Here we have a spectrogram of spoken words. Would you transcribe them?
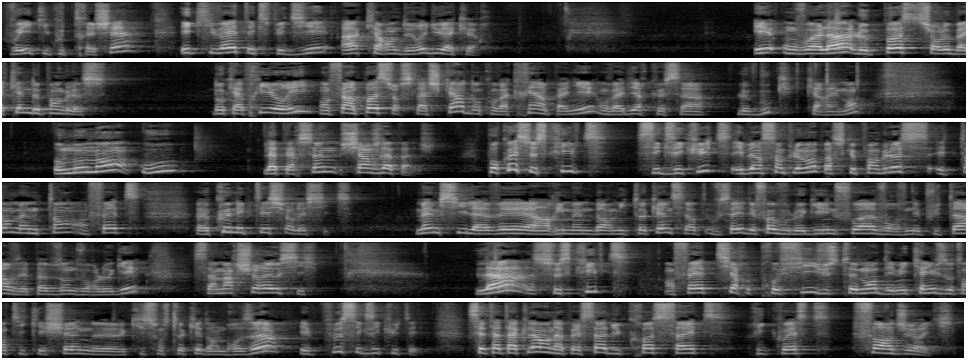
vous voyez, qui coûte très cher, et qui va être expédié à 42 rue du hacker. Et on voit là le post sur le backend de Pangloss. Donc a priori, on fait un post sur slash card, donc on va créer un panier, on va dire que ça le book carrément, au moment où la personne charge la page. Pourquoi ce script s'exécute Eh bien simplement parce que Pangloss est en même temps en fait euh, connecté sur le site. Même s'il avait un Remember Me token, vous savez, des fois vous loguez une fois, vous revenez plus tard, vous n'avez pas besoin de vous reloguer, ça marcherait aussi. Là, ce script, en fait, tire profit justement des mécanismes d'authentication euh, qui sont stockés dans le browser et peut s'exécuter. Cette attaque-là, on appelle ça du Cross-Site Request Forgery.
